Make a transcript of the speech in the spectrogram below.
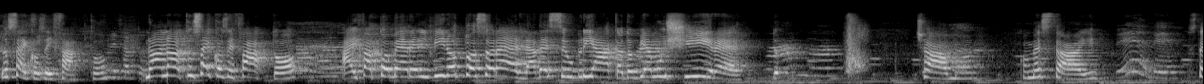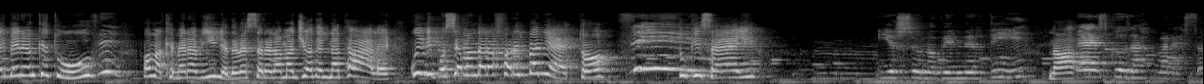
Lo sai cosa hai fatto? Cosa hai fatto? No, no, tu sai cosa hai fatto? Hai fatto bere il vino a tua sorella, adesso è ubriaca, dobbiamo uscire. Do- Ciao amore, come stai? Bene. Stai bene anche tu? Sì. Oh, ma che meraviglia, deve essere la magia del Natale. Quindi possiamo andare a fare il bagnetto? Sì. Tu chi sei? Io sono venerdì? No. Eh, scusa, Vanessa.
